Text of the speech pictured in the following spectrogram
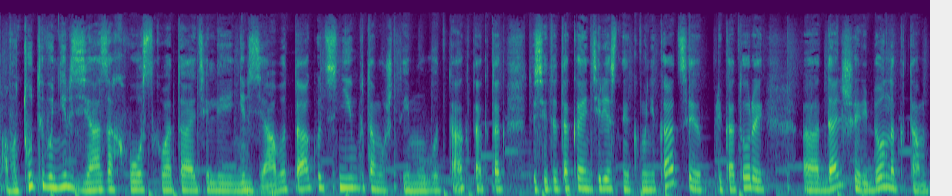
А вот тут его нельзя за хвост хватать или нельзя вот так вот с ним, потому что ему вот так, так, так. То есть это такая интересная коммуникация, при которой а, дальше ребенок там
